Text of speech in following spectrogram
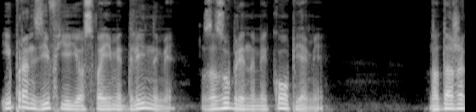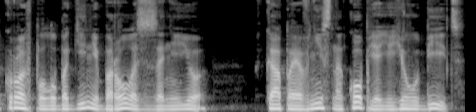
и пронзив ее своими длинными, зазубренными копьями. Но даже кровь полубогини боролась за нее, капая вниз на копья ее убийц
